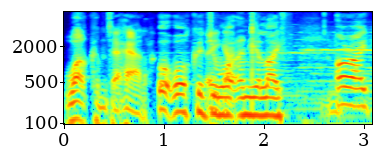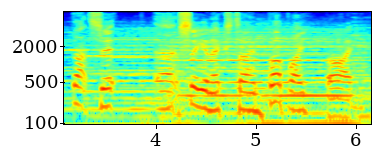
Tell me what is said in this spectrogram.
Welcome to Hell. What more could There you, you want in your life? All right, that's it. Uh, see you next time. Bye bye. Bye.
